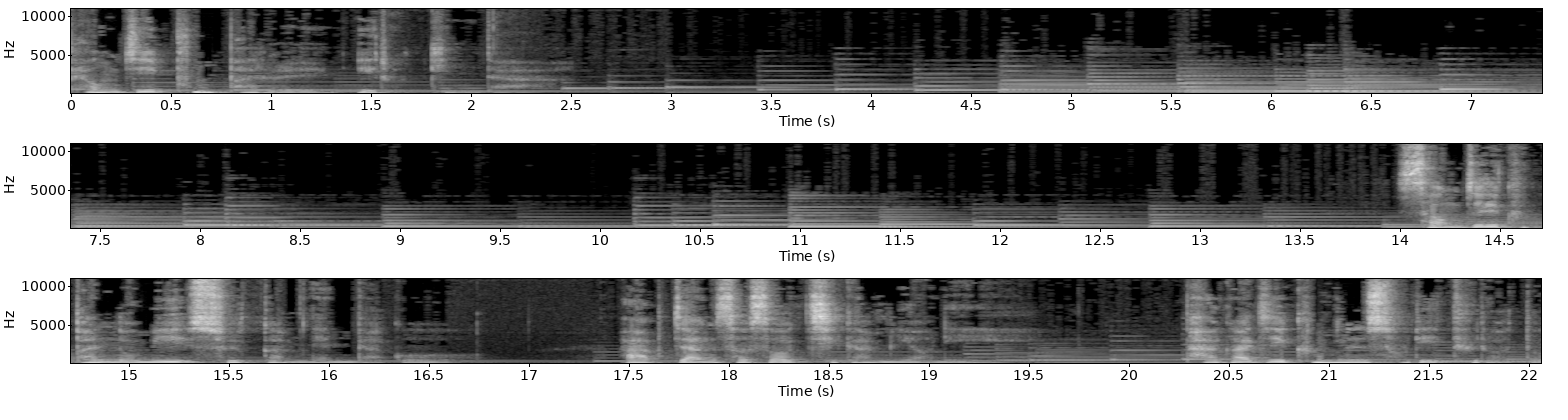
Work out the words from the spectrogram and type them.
평지 풍파를 일으킨다. 성질 급한 놈이 술값 낸다고 앞장서서 지갑 여니 바가지 긁는 소리 들어도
